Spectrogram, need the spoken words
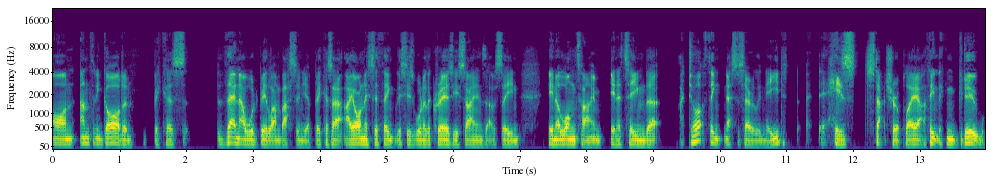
on Anthony Gordon because then I would be lambasting you because I, I, honestly think this is one of the craziest signings that I've seen in a long time in a team that I don't think necessarily need his stature of player. I think they can do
